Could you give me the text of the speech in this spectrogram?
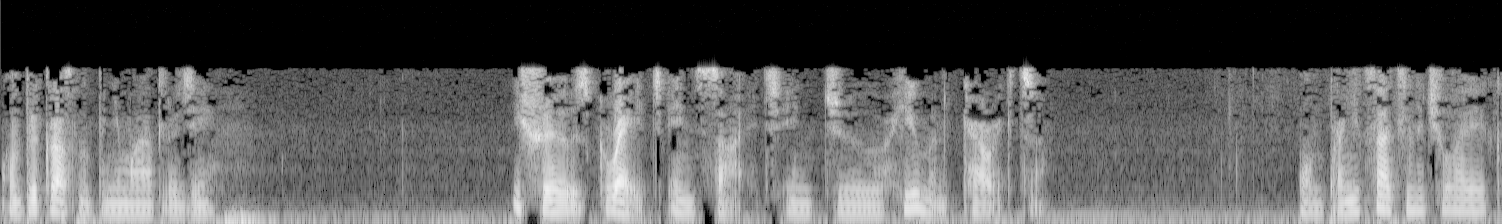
Он прекрасно понимает людей. He shows great insight into human character. Он проницательный человек.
